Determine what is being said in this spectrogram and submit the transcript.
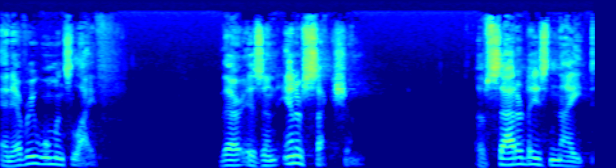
and every woman's life, there is an intersection of Saturday's night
